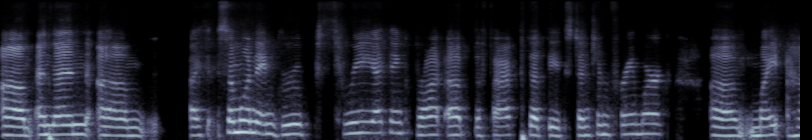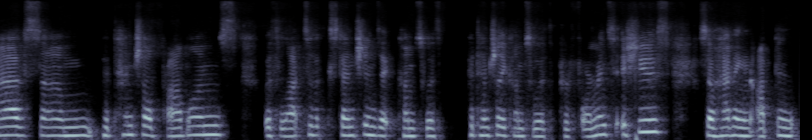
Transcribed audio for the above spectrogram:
Um, and then um, someone in group three, I think, brought up the fact that the extension framework um, might have some potential problems with lots of extensions. It comes with potentially comes with performance issues. So having an optim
